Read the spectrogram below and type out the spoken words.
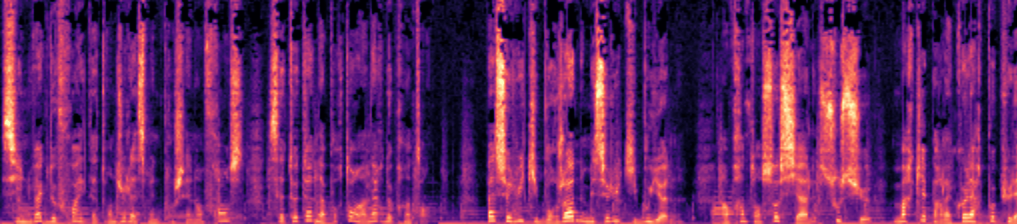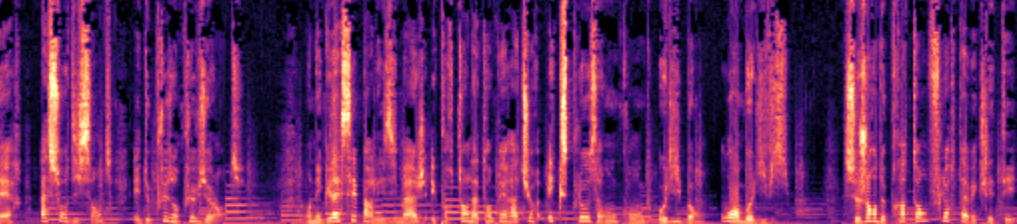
Si une vague de froid est attendue la semaine prochaine en France, cet automne a pourtant un air de printemps. Celui qui bourgeonne, mais celui qui bouillonne. Un printemps social, soucieux, marqué par la colère populaire, assourdissante et de plus en plus violente. On est glacé par les images et pourtant la température explose à Hong Kong, au Liban ou en Bolivie. Ce genre de printemps flirte avec l'été,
